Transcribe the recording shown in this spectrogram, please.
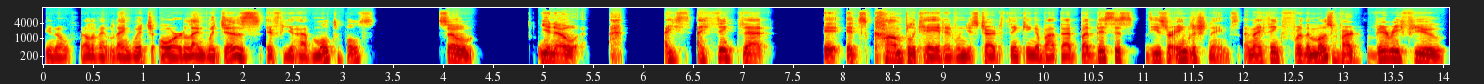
you know, relevant language or languages if you have multiples. So, you know, I, I think that it, it's complicated when you start thinking about that, but this is, these are English names. And I think for the most mm-hmm. part, very few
